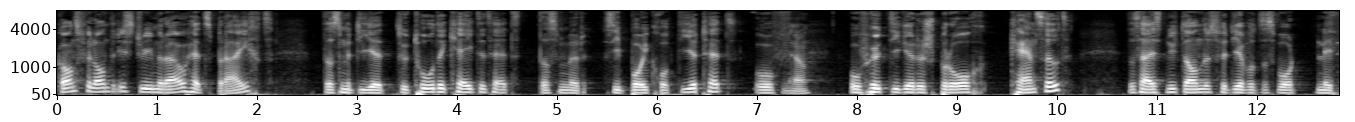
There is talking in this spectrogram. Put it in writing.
ganz viele andere Streamer auch, hat es bereicht, dass man die zu Tode gehatet hat, dass man sie boykottiert hat, auf, ja. auf heutigerer Sprache cancelled. Das heisst nichts anderes für die, die das Wort nicht.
